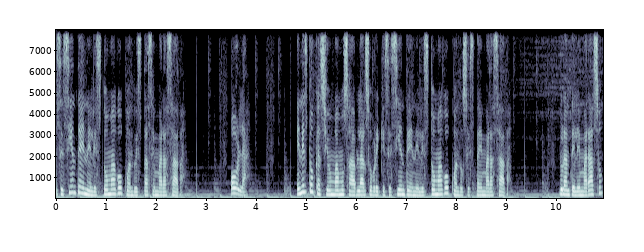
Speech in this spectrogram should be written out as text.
se siente en el estómago cuando estás embarazada. Hola. En esta ocasión vamos a hablar sobre qué se siente en el estómago cuando se está embarazada. Durante el embarazo,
